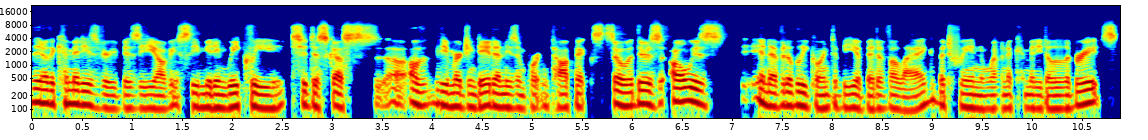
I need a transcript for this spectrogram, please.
you know the committee is very busy, obviously meeting weekly to discuss uh, all the emerging data and these important topics. So there's always inevitably going to be a bit of a lag between when a committee deliberates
